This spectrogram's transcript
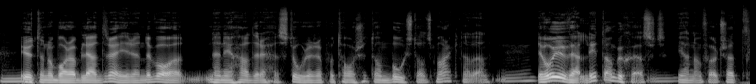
mm. utan att bara bläddra i den, det var när ni hade det här stora reportaget om bostadsmarknaden. Mm. Det var ju väldigt ambitiöst mm. genomfört. Så att...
